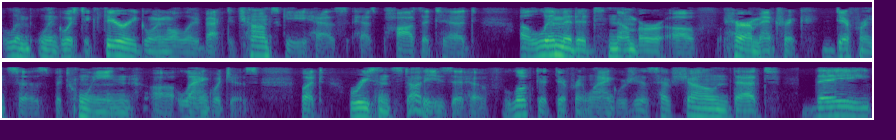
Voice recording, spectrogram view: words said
lim- linguistic theory going all the way back to Chomsky has, has posited a limited number of parametric differences between uh, languages. But recent studies that have looked at different languages have shown that they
